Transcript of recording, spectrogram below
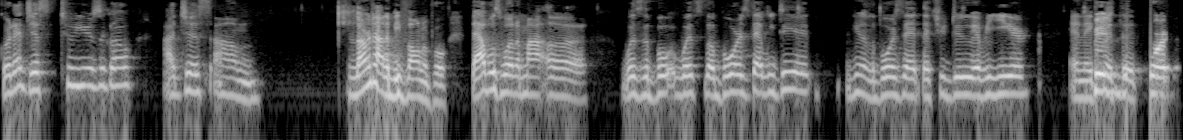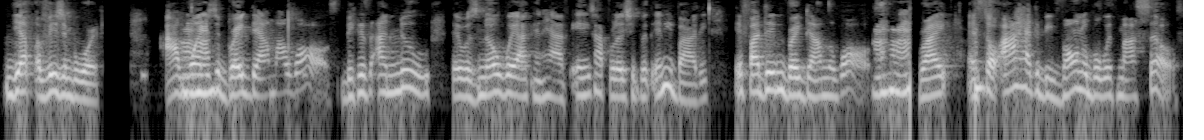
Girl, that just two years ago. I just um learned how to be vulnerable. That was one of my uh was the board what's the boards that we did, you know, the boards that that you do every year and they Vision put the board. Yep, a vision board. I Mhm. wanted to break down my walls because I knew there was no way I can have any type of relationship with anybody if I didn't break down the walls, Mhm. right? And so I had to be vulnerable with myself.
